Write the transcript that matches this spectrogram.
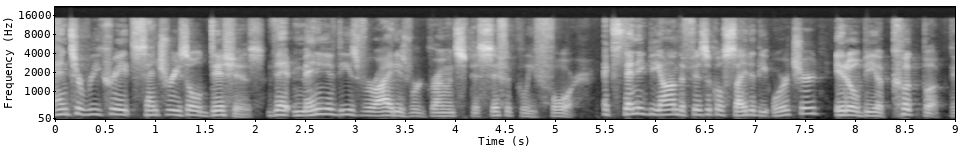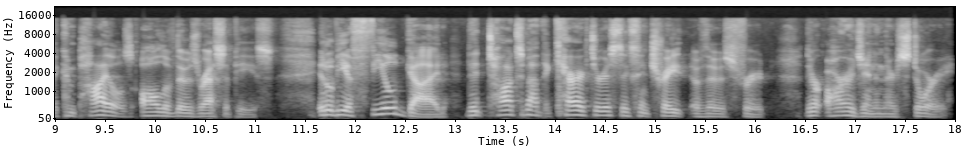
and to recreate centuries old dishes that many of these varieties were grown specifically for. Extending beyond the physical site of the orchard, it'll be a cookbook that compiles all of those recipes. It'll be a field guide that talks about the characteristics and trait of those fruit, their origin and their story.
